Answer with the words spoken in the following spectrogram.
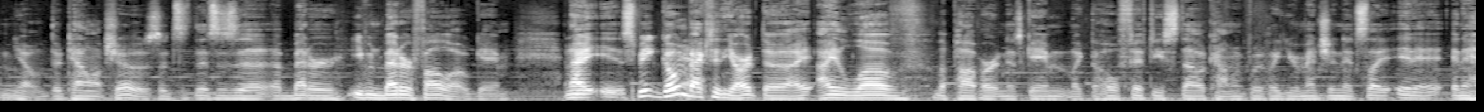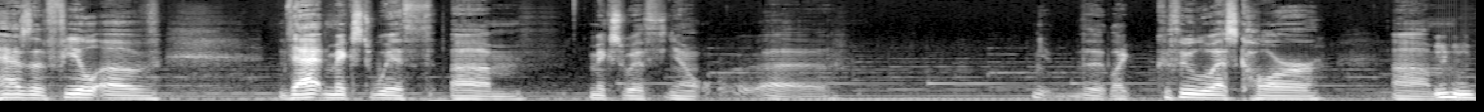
you know their talent shows. It's this is a, a better, even better follow game. And I speak going back to the art though. I, I love the pop art in this game, like the whole '50s style comic book, like you mentioned. It's like it, and it has a feel of that mixed with um, mixed with you know uh, the like Cthulhu esque horror. Um, Mhm.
